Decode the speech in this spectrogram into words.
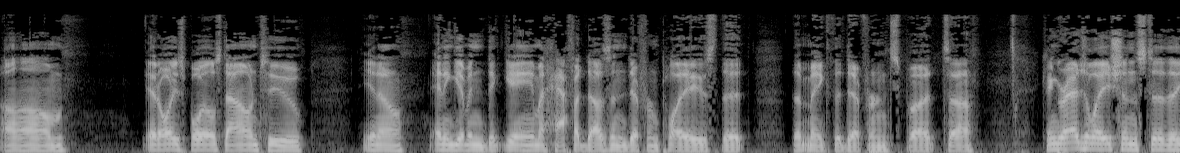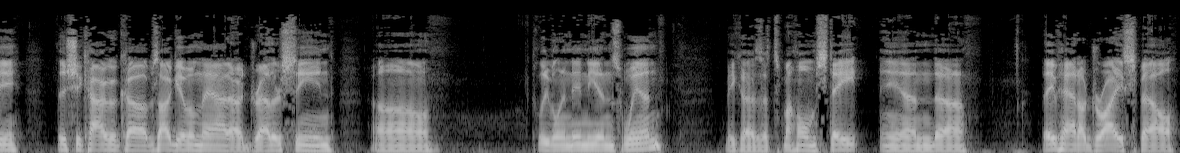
Um, it always boils down to, you know, any given game, a half a dozen different plays that that make the difference. But uh, congratulations to the the Chicago Cubs. I'll give them that. I'd rather seen uh, Cleveland Indians win because it's my home state, and uh, they've had a dry spell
